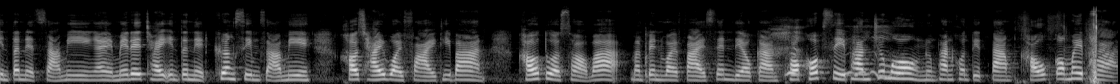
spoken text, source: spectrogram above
อินเทอร์เน็ตสามีไง ไม่ได้ใช้อินเทอร์เน็ตเครื่องซิมสามี เขาใช้ Wi-Fi ที่บ้าน เขาตรวจสอบว่ามันเป็น Wi-Fi เส้นเดียวกัน พอครบ 4,000 ชั่วโมง 1,000 คนติดตามเขาก็ไม่ผ่าน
